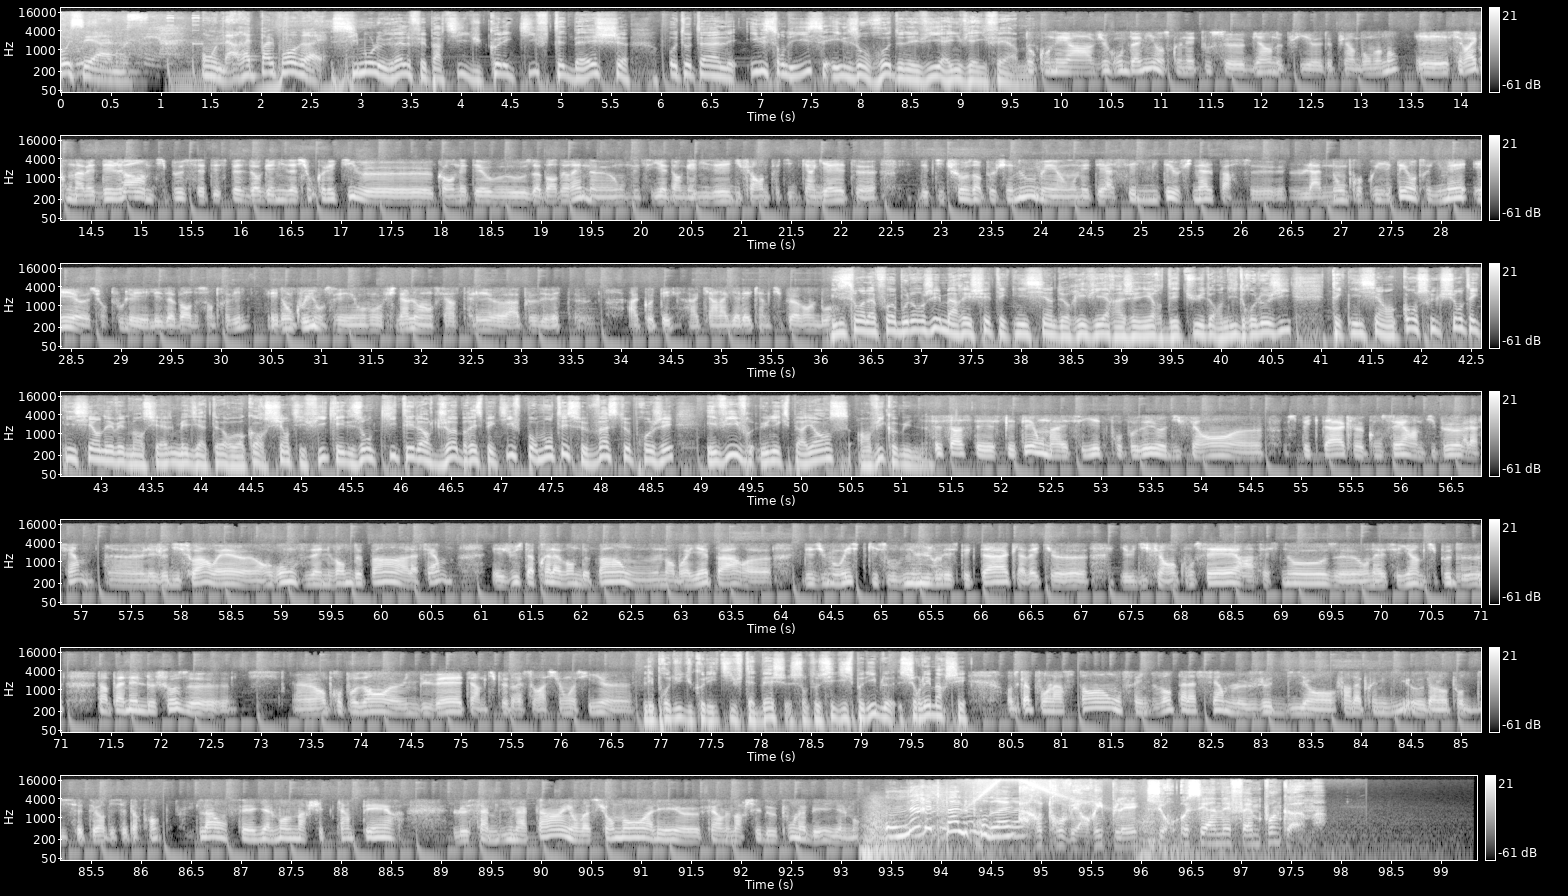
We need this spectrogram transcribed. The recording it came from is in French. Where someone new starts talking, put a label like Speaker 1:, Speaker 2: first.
Speaker 1: Océane. On n'arrête pas le progrès.
Speaker 2: Simon Legrel fait partie du collectif Tête Bêche. Au total, ils sont 10 et ils ont redonné vie à une vieille ferme.
Speaker 3: Donc on est un vieux groupe d'amis, on se connaît tous euh, bien depuis euh, depuis un bon moment. Et c'est vrai qu'on avait déjà un petit peu cette espèce d'organisation collective euh, quand on était aux, abords de Rennes. On essayait d'organiser différentes petites guinguettes, des petites choses un peu chez nous, mais on était assez limité au final par ce, la non-propriété entre guillemets et surtout les, les abords de centre-ville. Et donc oui, on s'est au final on s'est installé à Pleuzevet à côté, à Kerlagadec, un petit peu avant le bourg.
Speaker 2: Ils sont à la fois boulangers, maraîchers, techniciens de rivière, ingénieurs d'études en hydrologie, techniciens en construction, techniciens en événementiel, médiateurs ou encore scientifiques. Et ils ont quitté leur job respectif pour monter ce vaste projet et vivre une expérience en vie commune.
Speaker 3: C'est ça, cet été, on a essayé de proposer euh, différents euh, spectacles, concerts un petit peu à la ferme. Euh, les jeudis soirs, ouais, en gros, on faisait une vente de pain à la ferme. Et juste après la vente de pain, on, embrayait par des humoristes qui sont venus jouer des spectacles avec il y a eu différents concerts Festnose euh, on a essayé un petit peu de un panel de choses euh, en proposant une buvette et un petit peu de restauration aussi.
Speaker 2: Les produits du collectif Tête Bêche sont aussi disponibles sur les marchés.
Speaker 3: En tout cas, pour l'instant, on fait une vente à la ferme le jeudi en fin d'après-midi aux alentours de 17h, 17h30. Là, on fait également le marché de Quimper le samedi matin et on va sûrement aller euh, faire le marché de Pont-l'Abbé également.
Speaker 4: On n'arrête pas le progrès.
Speaker 1: À retrouver en replay sur oceanfm.com.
